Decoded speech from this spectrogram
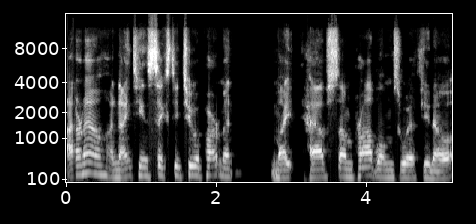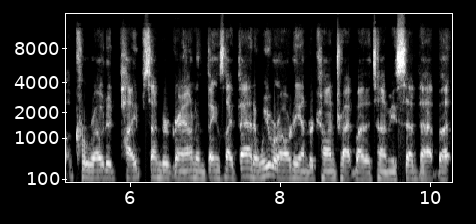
I don't know, a 1962 apartment might have some problems with you know corroded pipes underground and things like that. And we were already under contract by the time he said that. But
